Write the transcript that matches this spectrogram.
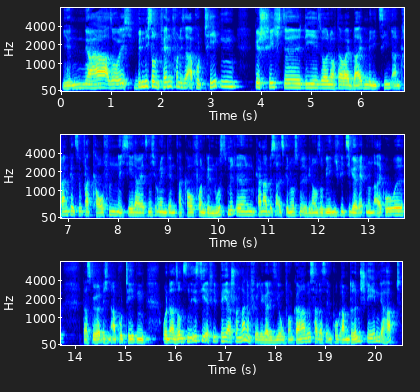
Ja, also ich bin nicht so ein Fan von dieser Apothekengeschichte. Die soll noch dabei bleiben, Medizin an Kranke zu verkaufen. Ich sehe da jetzt nicht unbedingt den Verkauf von Genussmitteln, Cannabis als Genussmittel genauso wenig wie Zigaretten und Alkohol. Das gehört nicht in Apotheken. Und ansonsten ist die FDP ja schon lange für Legalisierung von Cannabis, hat das im Programm drinstehen gehabt.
